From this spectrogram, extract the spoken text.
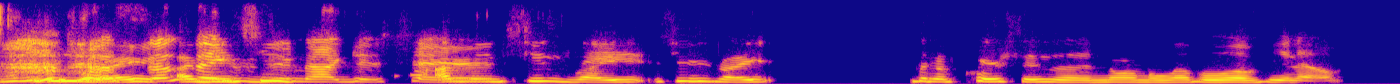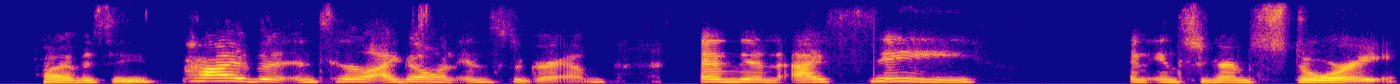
No, Right? Some I mean, things do not get shared. I mean, she's right. She's right. But of course, there's a normal level of, you know, privacy. private until I go on Instagram. And then I see an Instagram story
